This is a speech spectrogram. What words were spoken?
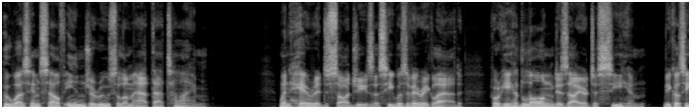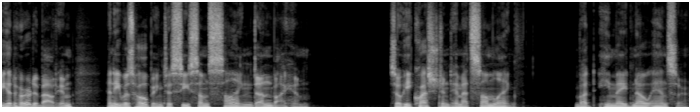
who was himself in Jerusalem at that time. When Herod saw Jesus, he was very glad, for he had long desired to see him, because he had heard about him, and he was hoping to see some sign done by him. So he questioned him at some length, but he made no answer.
